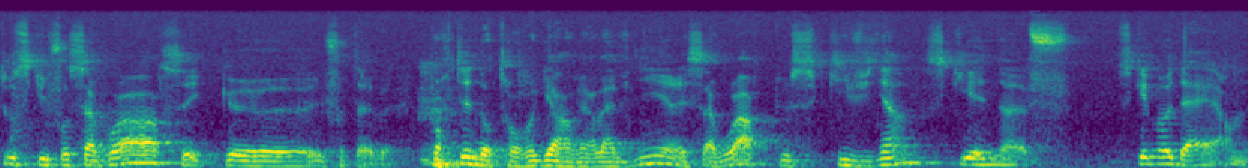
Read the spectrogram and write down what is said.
Tout ce qu'il faut savoir, c'est qu'il faut porter notre regard vers l'avenir et savoir que ce qui vient, ce qui est neuf, ce qui est moderne,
